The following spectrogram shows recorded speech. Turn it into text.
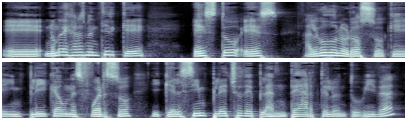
eh, no me dejarás mentir que esto es algo doloroso que implica un esfuerzo y que el simple hecho de planteártelo en tu vida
